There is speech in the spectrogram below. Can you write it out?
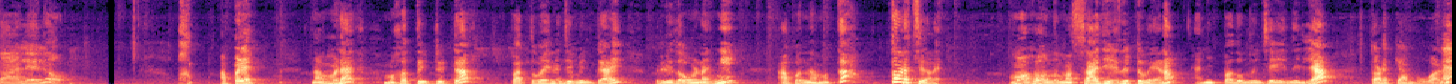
കാലേലോ. അപ്പോഴേ നമ്മുടെ മുഖത്തിട്ടിട്ട് പത്ത് പതിനഞ്ച് മിനിറ്റായി ഒരു ഇത് ഉണങ്ങി അപ്പം നമുക്ക് തുടച്ച് കളയാം. മുഖം ഒന്ന് മസാജ് ചെയ്തിട്ട് വേണം. ഞാനിപ്പോൾ അതൊന്നും ചെയ്യുന്നില്ല. തുടയ്ക്കാൻ പോവാണ്.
